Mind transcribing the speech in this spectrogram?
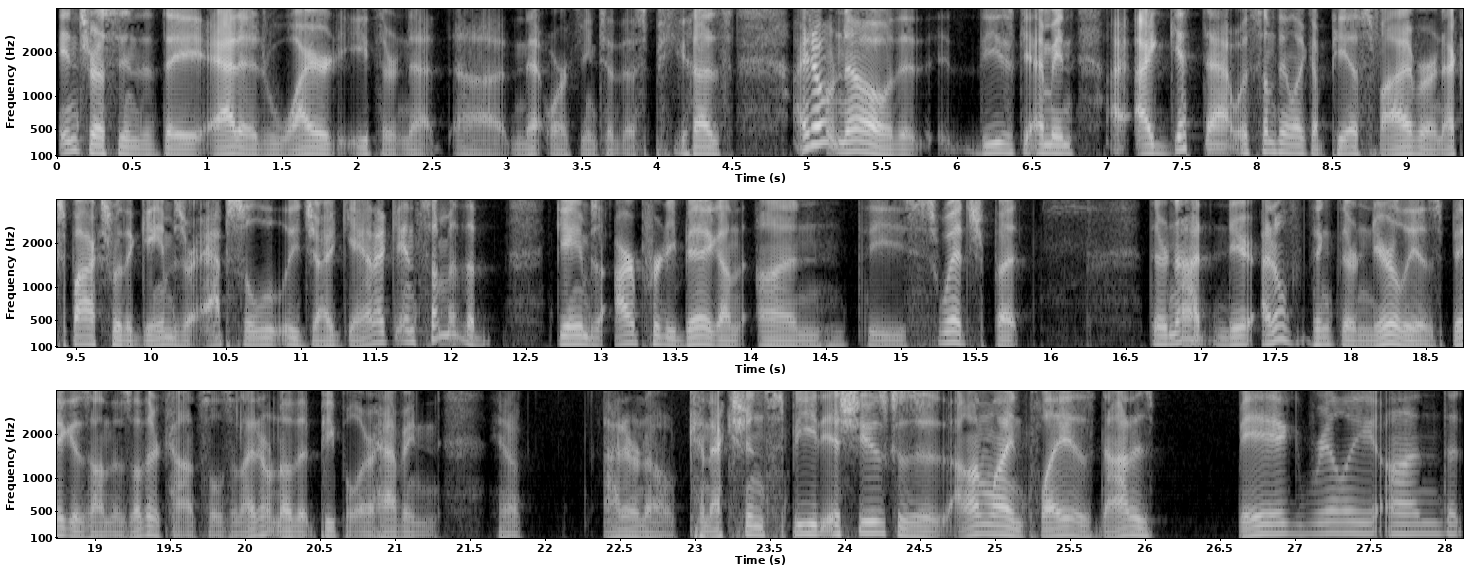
interesting that they added wired Ethernet uh, networking to this because I don't know that these. I mean, I, I get that with something like a PS5 or an Xbox where the games are absolutely gigantic, and some of the games are pretty big on on the Switch, but they're not near. I don't think they're nearly as big as on those other consoles, and I don't know that people are having you know I don't know connection speed issues because online play is not as big really on the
